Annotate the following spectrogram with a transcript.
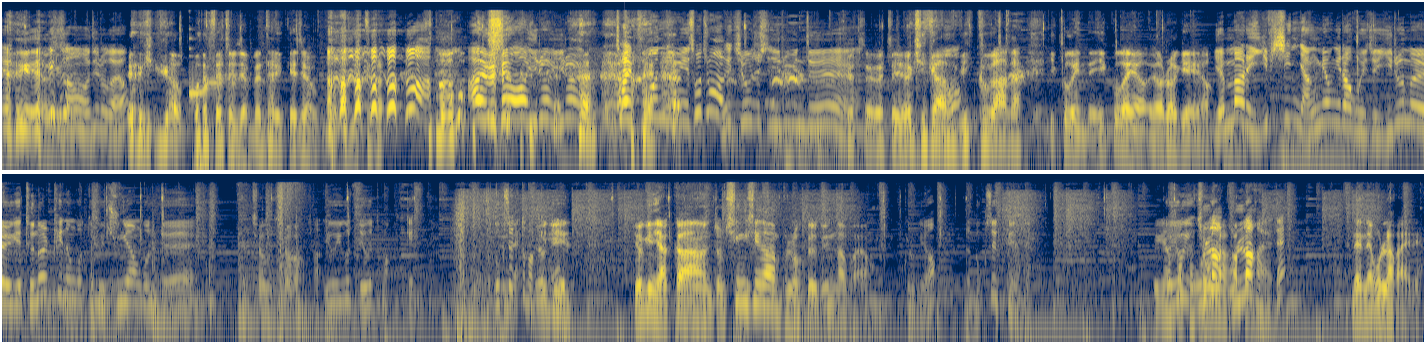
여기, 여기서 어디로 가요? 여기가 뭔데 저 진짜 멘탈이 깨져갖고. 아 왜요? 이름 이름. 저희 부모님이 소중하게 지어주신 이름인데. 그렇죠 그렇죠 여기가 어? 입구가 하나 입구가 있네. 입구가 여, 여러 개예요. 옛말에 입신양명이라고 이제 이름을 이게 드넓히는 것도 되게 중요한 건데. 그렇죠 그렇죠 자 이거 이것도 이것도 바꿀게. 녹색도 바뀌네? 여기 여기는 약간 좀 싱싱한 블록들도 있나 봐요 그러게요 녹색도 있네 여기 한번 같이 올라 올라가 올라가야 돼? 네네 올라가야 돼요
